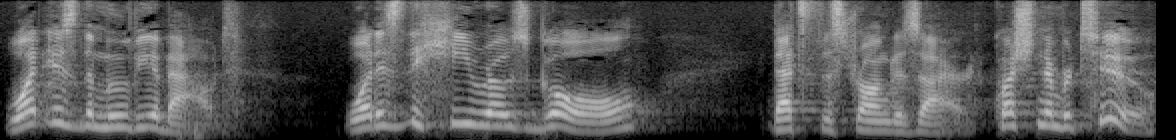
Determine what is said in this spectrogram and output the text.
What is the movie about? What is the hero's goal? That's the strong desire. Question number two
